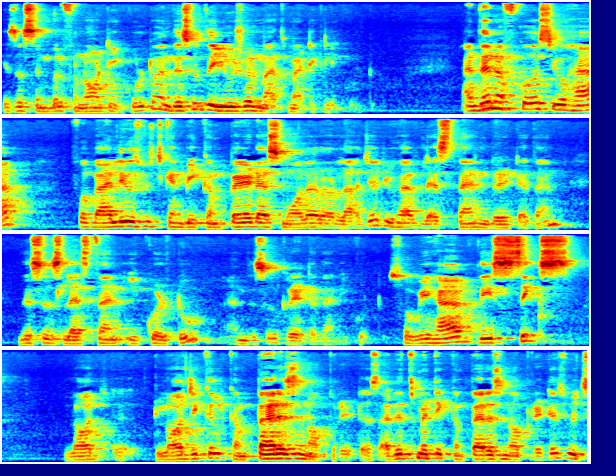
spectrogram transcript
is a symbol for not equal to and this is the usual mathematical equal and then of course you have for values which can be compared as smaller or larger, you have less than, greater than. This is less than equal to, and this is greater than equal to. So we have these six log logical comparison operators, arithmetic comparison operators, which,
